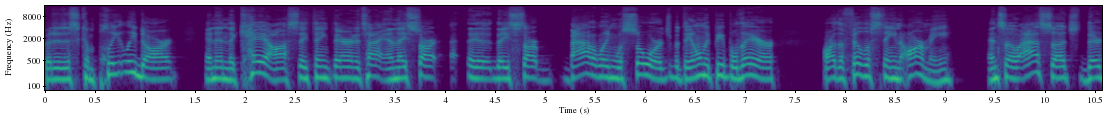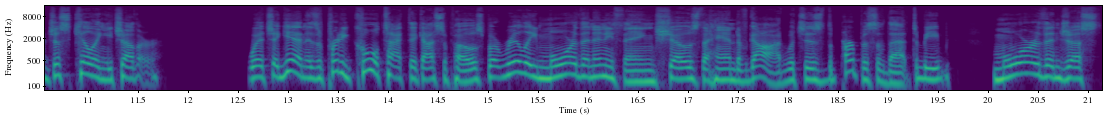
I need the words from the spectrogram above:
But it is completely dark, and in the chaos, they think they're in attack, and they start uh, they start battling with swords. But the only people there are the Philistine army, and so as such, they're just killing each other. Which again is a pretty cool tactic, I suppose, but really more than anything shows the hand of God, which is the purpose of that to be more than just,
